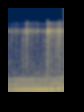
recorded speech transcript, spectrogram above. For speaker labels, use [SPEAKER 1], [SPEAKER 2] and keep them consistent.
[SPEAKER 1] Mm-hmm.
